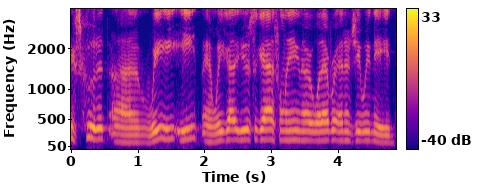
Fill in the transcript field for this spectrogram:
exclude it. Uh, we eat and we got to use the gasoline or whatever energy we need.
